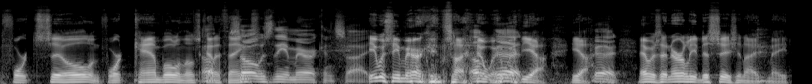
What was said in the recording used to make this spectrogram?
Fort Sill and Fort Campbell and those kind oh, of things. So it was the American side. It was the American side. Oh, good. yeah, yeah. Good. That was an early decision I'd made.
